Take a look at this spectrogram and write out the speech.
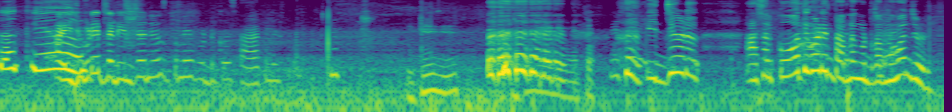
సో క్యూట్ అవి చూడు ఇట్లా నిల్చొని చూస్తున్నాయి ఫుడ్ కోసం ఆకలి ఇంకేంటి? మొత్తం ఇది చూడు అసలు కోతి కూడా ఇంత అందంగా ఉంటుందా? మొహం చూడు.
